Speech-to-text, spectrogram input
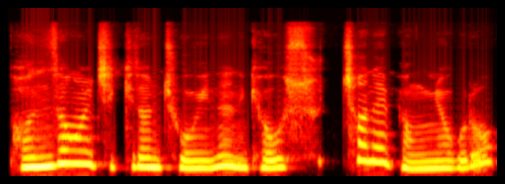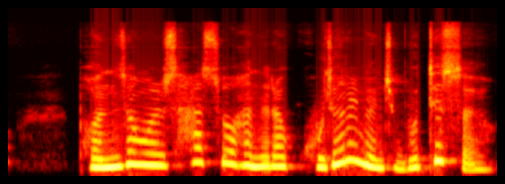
번성을 지키던 조이는 겨우 수천의 병력으로 번성을 사수하느라 고전을 면치 못했어요.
